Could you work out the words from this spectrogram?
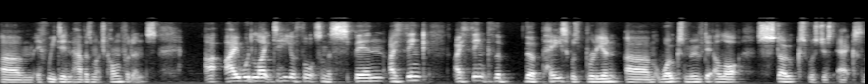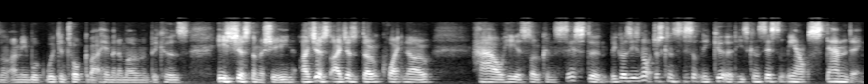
um, if we didn't have as much confidence. I, I would like to hear your thoughts on the spin. I think I think the the pace was brilliant. Um, Woakes moved it a lot. Stokes was just excellent. I mean, we'll, we can talk about him in a moment because he's just a machine. I just I just don't quite know how he is so consistent because he's not just consistently good. He's consistently outstanding.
